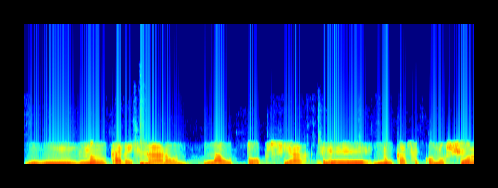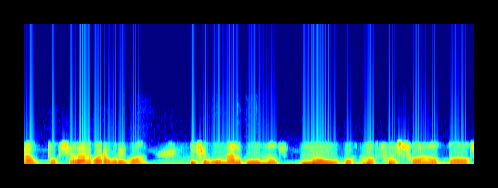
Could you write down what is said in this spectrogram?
nunca dejaron la autopsia, eh, nunca se conoció la autopsia de Álvaro Obregón y según algunos no hubo, no fue solo dos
